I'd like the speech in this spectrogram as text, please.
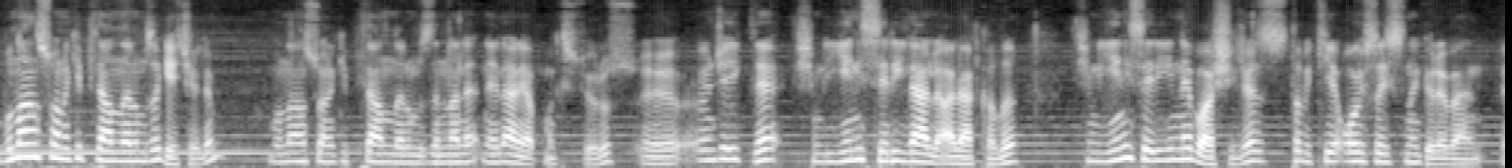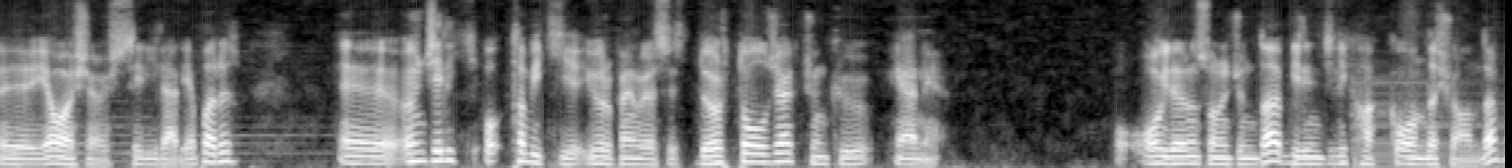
bundan sonraki planlarımıza geçelim. Bundan sonraki planlarımızda neler, yapmak istiyoruz? E, öncelikle şimdi yeni serilerle alakalı. Şimdi yeni seriye ne başlayacağız? Tabii ki oy sayısına göre ben e, yavaş yavaş seriler yaparız. E, öncelik o, tabii ki European vs 4'te olacak çünkü yani oyların sonucunda birincilik hakkı onda şu anda.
